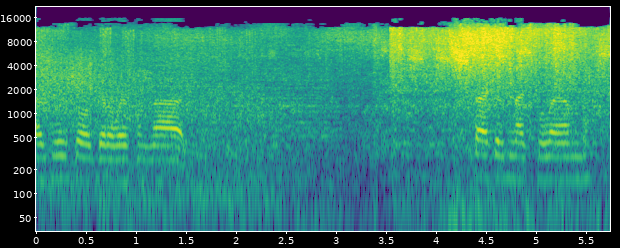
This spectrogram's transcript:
As usual, get away from that. Attack his next limb.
